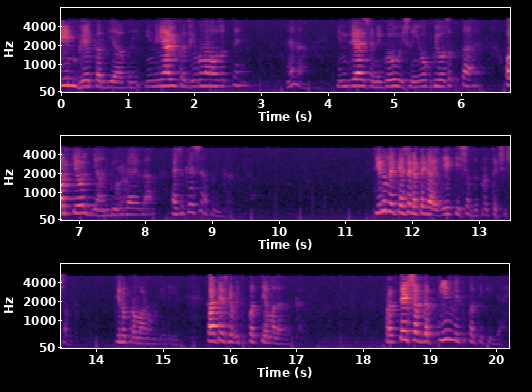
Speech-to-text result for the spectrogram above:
तीन भेद कर दिया आपने। इंद्रिया भी प्रत्यक्ष प्रमाण हो सकते हैं, है ना? इंद्रिया से संयोग भी हो सकता है, और केवल ज्ञान भी हो जाएगा। ऐसे कैसे आपने कर दिया? तीनों में कैसे घटेगा? एक ही शब्द, प्रत्यक्ष शब्द। तीनों प्रमाणों के लिए। कहते इसके व्युत्पत्ति हम अलग करें प्रत्येक शब्द तीन व्युत्पत्ति की जाए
